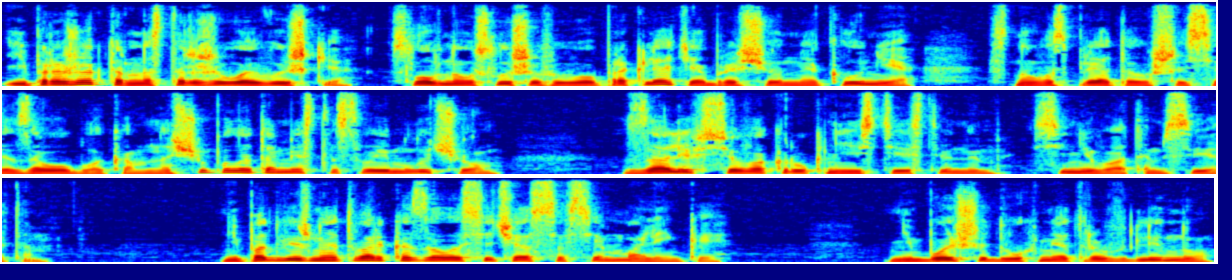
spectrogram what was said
И прожектор на сторожевой вышке, словно услышав его проклятие, обращенное к луне, снова спрятавшийся за облаком, нащупал это место своим лучом, залив все вокруг неестественным синеватым светом. Неподвижная тварь казалась сейчас совсем маленькой, не больше двух метров в длину.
